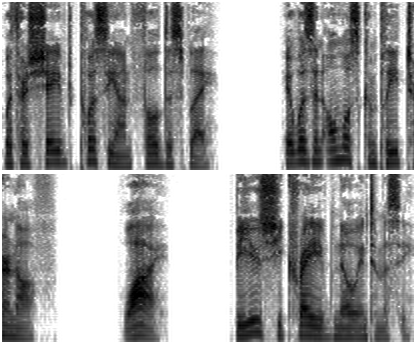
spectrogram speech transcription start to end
with her shaved pussy on full display. It was an almost complete turn off. Why? Because she craved no intimacy.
